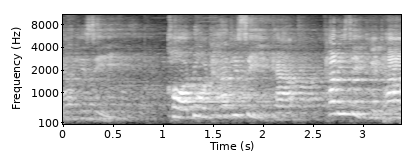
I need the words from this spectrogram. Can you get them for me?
ท่าที่สี่ขอดูท่าที่สี่ครับ ท่าที่สี่คือท่า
